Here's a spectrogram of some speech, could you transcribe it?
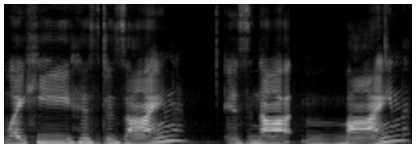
like he his design is not mine.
